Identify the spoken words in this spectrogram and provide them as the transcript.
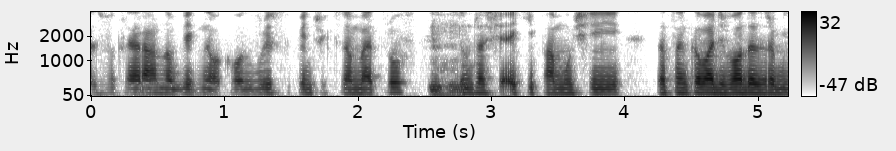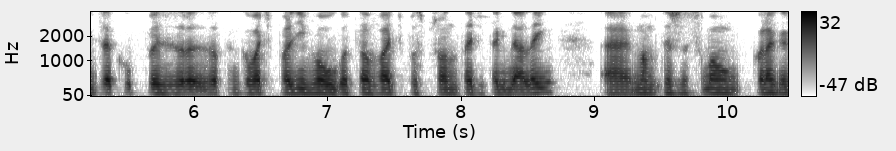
zwykle rano biegnę około 25 km. W Mhm. tym czasie ekipa musi zatankować wodę, zrobić zakupy, zatankować paliwo, ugotować, posprzątać i tak dalej. E, Mam też ze sobą kolegę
